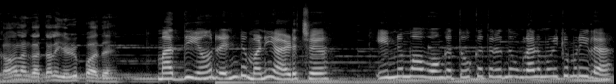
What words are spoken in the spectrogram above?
காலங்காத்தால எழுப்பாத. மதியம் ரெண்டு மணி ஆயிடுச்சு. இன்னுமா உங்க தூக்கத்துல இருந்து உங்களால முழிக்க முடியல?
